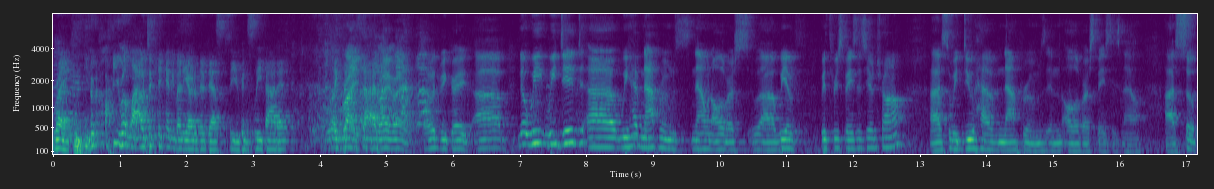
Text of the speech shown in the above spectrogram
right? Are you allowed to kick anybody out of their desk so you can sleep at it? Like Right, that? right, right. That would be great. Um, no, we, we did, uh, we have nap rooms now in all of our, uh, we have, have three spaces here in Toronto. Uh, so we do have nap rooms in all of our spaces now. Uh, so,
